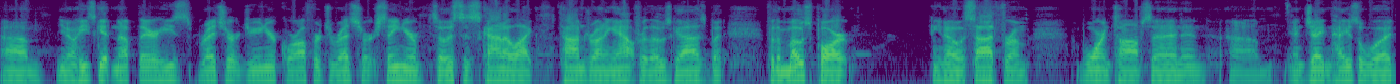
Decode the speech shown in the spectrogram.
um, you know he's getting up there. He's redshirt junior, Crawford's redshirt senior, so this is kind of like time's running out for those guys. But for the most part, you know, aside from Warren Thompson and um, and Jadon Haselwood,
